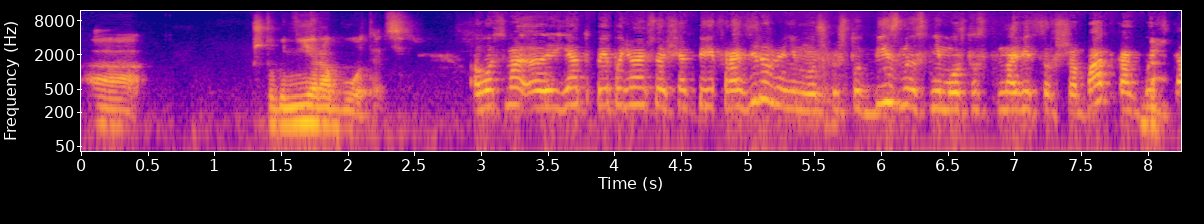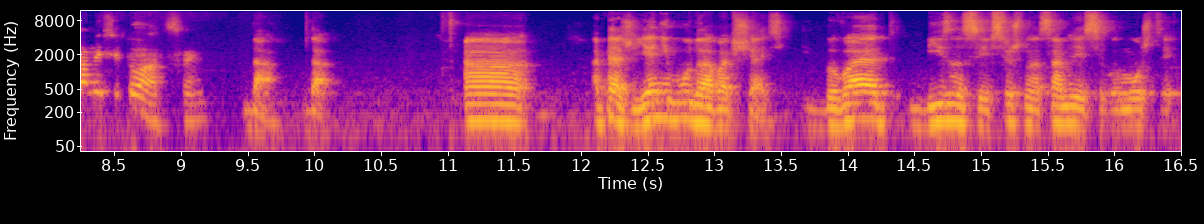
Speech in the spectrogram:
а, чтобы не работать. А вот э, я понимаю, что сейчас перефразировали немножко, что бизнес не может остановиться в шаббат, как быть да. в данной ситуации. Да, да. А, опять же, я не буду обобщать. Бывают бизнесы и все, что на самом деле, если вы можете,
